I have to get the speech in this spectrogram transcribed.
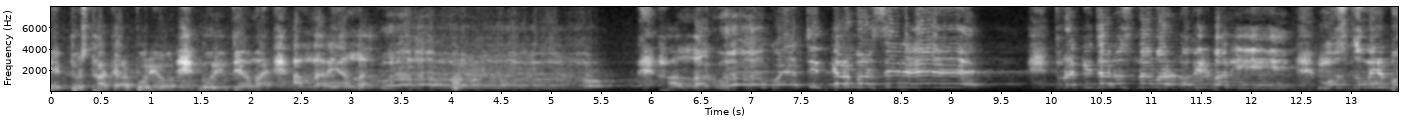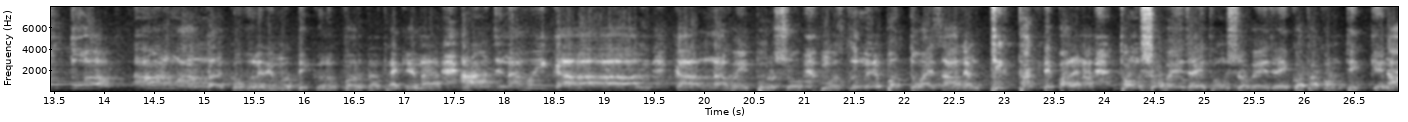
নির্দোষ থাকার পরেও। গরিব যে আমার আল্লাহ রে, আল্লাহ গো। আল্লাহ গো, কয়ে চিৎকার মারছে রে। কি জানোস না আমার নবীর বাণী? মুসলিমের বদুয়া আর আমার আল্লাহর কবুলের মধ্যে কোনো পর্দা থাকে না। আজ না হই কাল কাল না হই পরশু। মুসলিমের বদুয়ায় জালেম ঠিক থাকতে পারে না। ধ্বংস হয়ে যায়, ধ্বংস হয়ে যায়, কথা কোন ঠিক কিনা?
